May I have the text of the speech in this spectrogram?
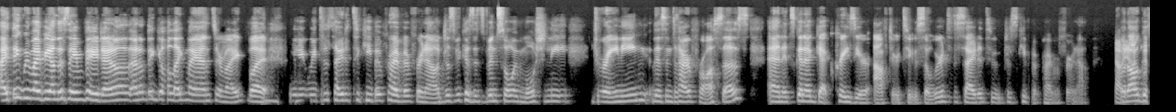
I think we might be on the same page. I don't I don't think you'll like my answer, Mike, but mm. we, we decided to keep it private for now just because it's been so emotionally draining this entire process and it's gonna get crazier after too. So we're decided to just keep it private for now. Oh, but yeah. all good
